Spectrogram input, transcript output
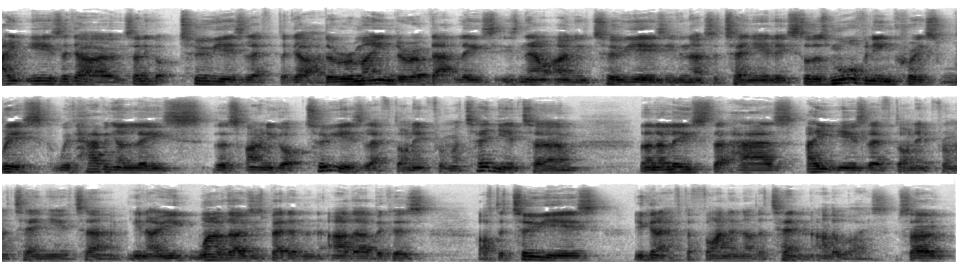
eight years ago, it's only got two years left to go. The remainder of that lease is now only two years, even though it's a 10 year lease. So there's more of an increased risk with having a lease that's only got two years left on it from a 10 year term than a lease that has eight years left on it from a 10 year term. You know, you, one of those is better than the other because after two years, you're going to have to find another tenant otherwise. So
